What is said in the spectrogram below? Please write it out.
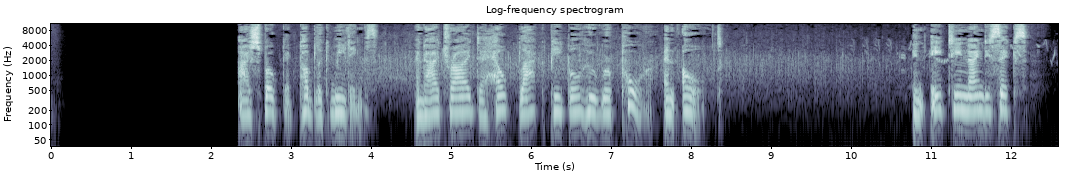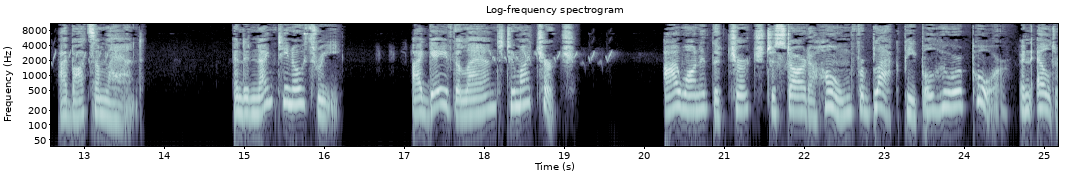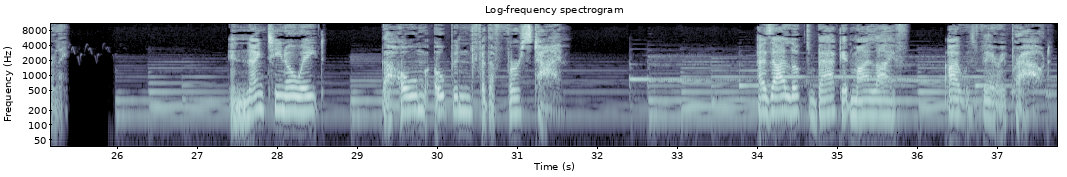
I spoke at public meetings, and I tried to help black people who were poor and old. In 1896, I bought some land. And in 1903, I gave the land to my church. I wanted the church to start a home for black people who were poor and elderly. In 1908, the home opened for the first time. As I looked back at my life, I was very proud.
